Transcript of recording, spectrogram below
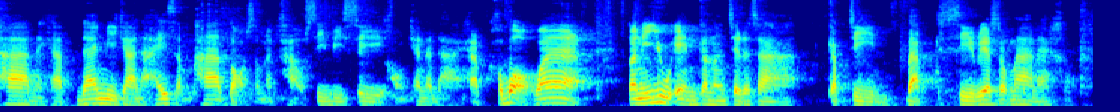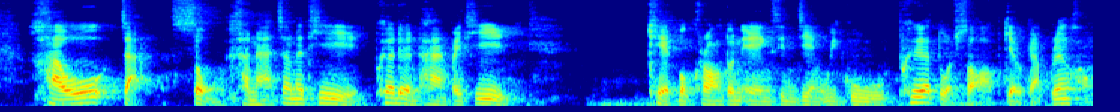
ชาตินะครับได้มีการให้สัมภาษณ์ต่อสำนักข่าว CBC ของแคนาดาครับเขาบอกว่าตอนนี้ UN กำลังเจรจา กับจีนแบบซีเรียสมากๆนะครับเขาจะส่งคณะเจ้าหน้าที่เพื่อเดินทางไปที่เขตปกครองตนเองซินเจียงอุยกูร์เพื่อตรวจสอบเกี่ยวกับเรื่องของ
